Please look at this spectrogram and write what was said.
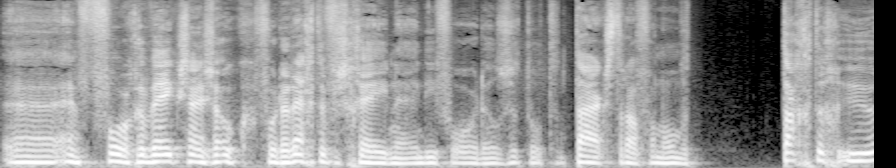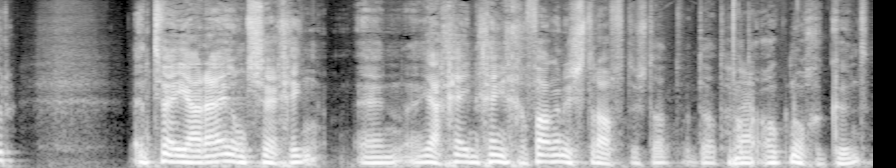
en vorige week zijn ze ook voor de rechter verschenen. En die veroordeelden ze tot een taakstraf van 180 uur. En twee jaar rijontzegging. En ja, geen, geen gevangenisstraf. Dus dat, dat had ja. ook nog gekund.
